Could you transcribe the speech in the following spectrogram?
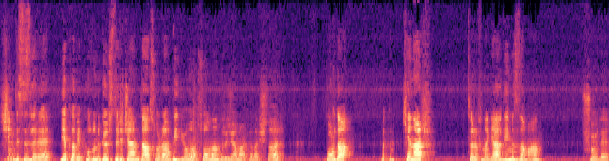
Şimdi sizlere yaka ve kolunu göstereceğim. Daha sonra videomu sonlandıracağım arkadaşlar. Burada bakın kenar tarafına geldiğimiz zaman şöyle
